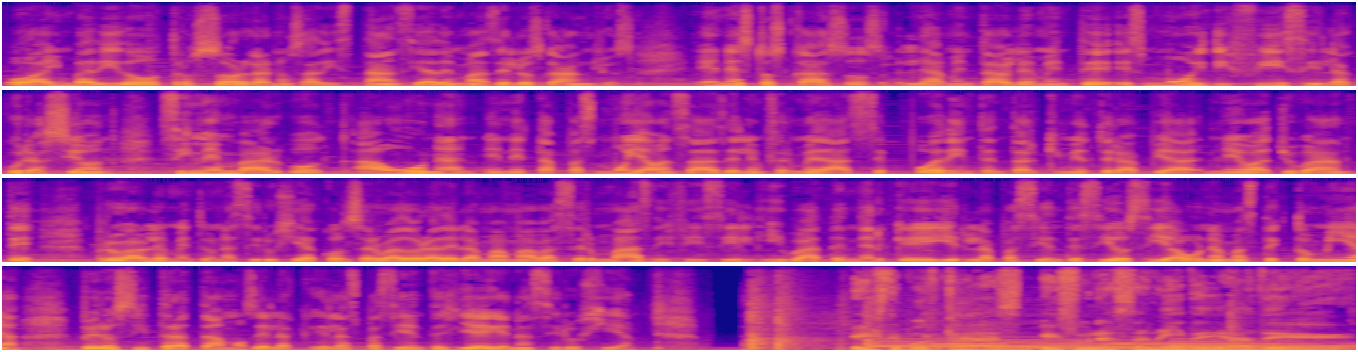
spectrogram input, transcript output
o ha invadido otros órganos a distancia, además de los ganglios. En estos casos, lamentablemente, es muy difícil la curación. Sin embargo, aún en etapas muy avanzadas de la enfermedad, se puede intentar quimioterapia neoadyuvante. Probablemente una cirugía conservadora de la mama va a ser más difícil y va a tener que ir la paciente sí o sí a una mastectomía, pero sí tratamos de que las pacientes lleguen a cirugía. Este podcast es una sana idea de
